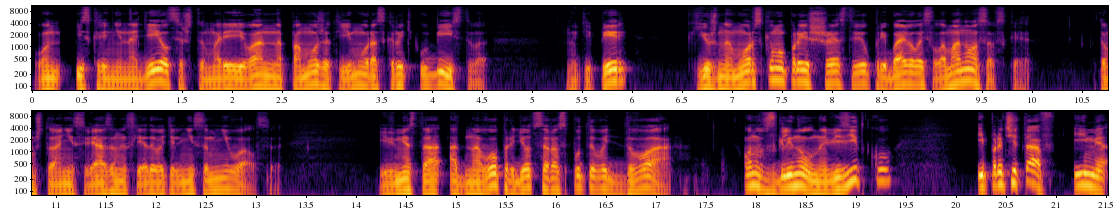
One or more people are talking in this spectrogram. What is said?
Он искренне надеялся, что Мария Ивановна поможет ему раскрыть убийство. Но теперь к южноморскому происшествию прибавилось Ломоносовское. В том, что они связаны, следователь не сомневался. И вместо одного придется распутывать два. Он взглянул на визитку и, прочитав имя,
